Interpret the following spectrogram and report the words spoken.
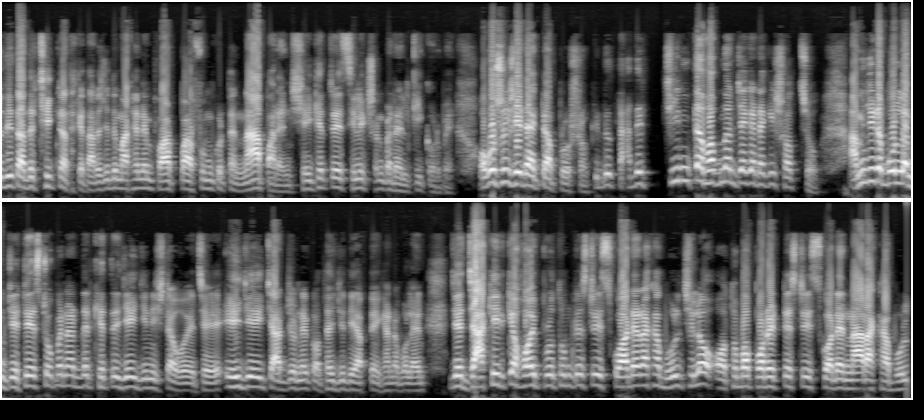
যদি তাদের ঠিক না থাকে, তারা যদি মাঠে নেমে পারফর্ম করতে না পারেন, সেই ক্ষেত্রে সিলেকশন প্যানেল কি করবে? অবশ্যই সেটা একটা প্রশ্ন, কিন্তু তাদের চিন্তা ভাবনার জায়গাটা কি স্বচ্ছ? আমি যেটা বললাম যে টেস্ট ওপেনারদের ক্ষেত্রে যেই জিনিসটা হয়েছে, এই যে এই চারজনের কথাই যদি আপনি এখানে বলেন, যে জাকিরকে হয় প্রথম টেস্টের স্কোয়াডে রাখা ভুল ছিল, অথবা পরের টেস্টের স্কোয়াডে না রাখা ভুল।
